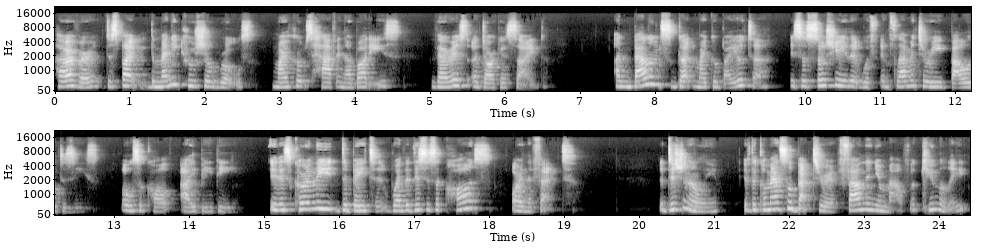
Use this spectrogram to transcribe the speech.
however, despite the many crucial roles, microbes have in our bodies, there is a darker side. Unbalanced gut microbiota is associated with inflammatory bowel disease, also called IBD. It is currently debated whether this is a cause or an effect. Additionally, if the commensal bacteria found in your mouth accumulate,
